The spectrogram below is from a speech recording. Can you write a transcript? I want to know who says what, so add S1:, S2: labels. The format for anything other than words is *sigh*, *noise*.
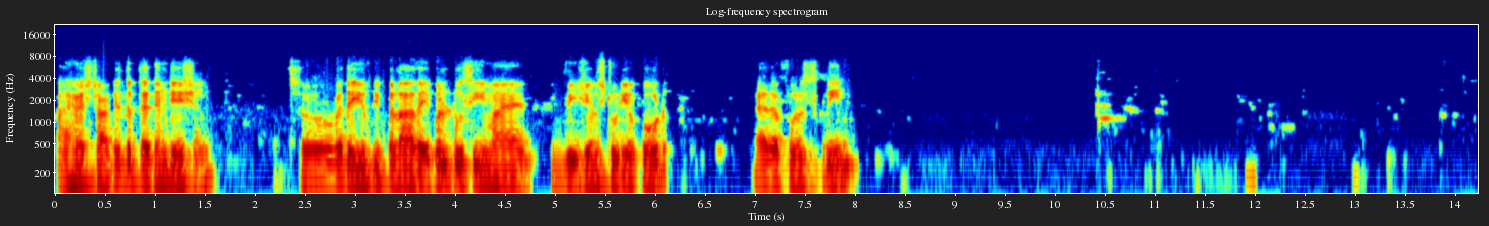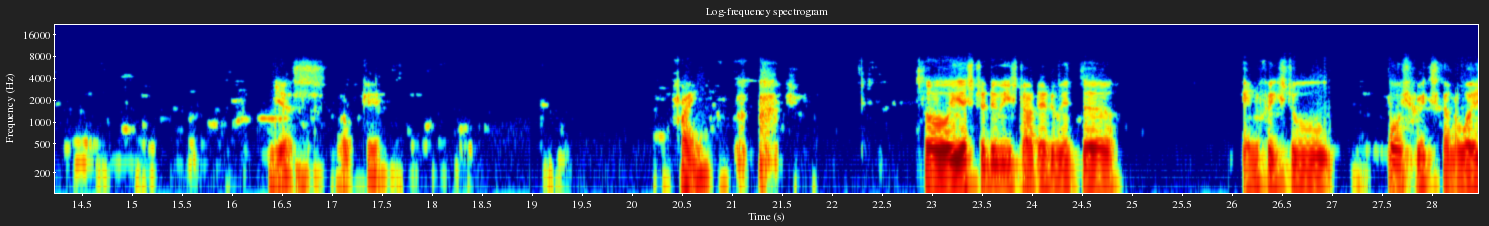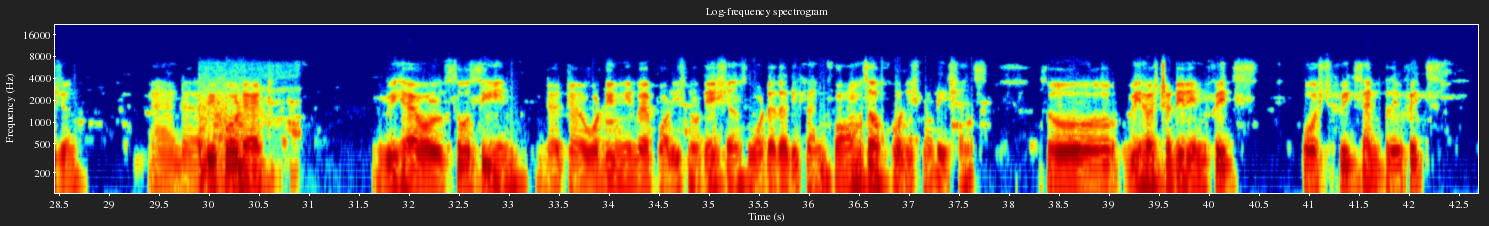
S1: I have started the presentation. So whether you people are able to see my Visual Studio Code as a full screen. Yes, okay. Fine. So yesterday we started with uh, infix to postfix conversion. And uh, before that, we have also seen that uh, what do you mean by Polish notations? What are the different forms of Polish notations? So we have studied infix, postfix, and prefix.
